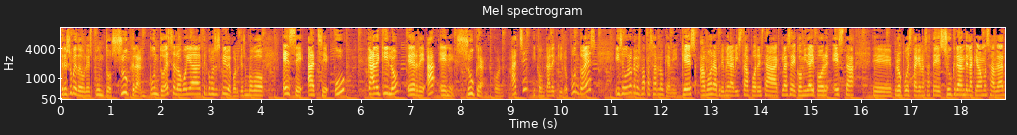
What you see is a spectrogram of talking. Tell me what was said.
www.sucran.es, se lo voy a decir cómo se escribe porque es un poco S-H-U. K de kilo, R-A-N, Sucran, con H y con K de kilo. Punto es, y seguro que les va a pasar lo que a mí, que es amor a primera vista por esta clase de comida y por esta eh, propuesta que nos hace Sucran, de la que vamos a hablar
